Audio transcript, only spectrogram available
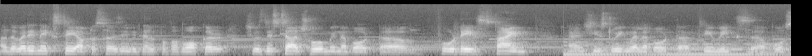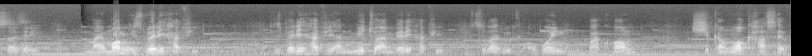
Uh, the very next day after surgery, with the help of a walker, she was discharged home in about four days' time, and she's doing well about three weeks uh, post surgery. My mom is very happy. She's very happy, and me too. I'm very happy. So that we are going back home, she can walk herself.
